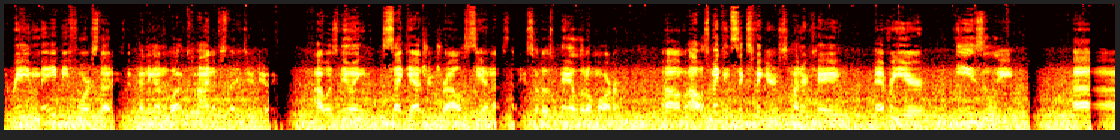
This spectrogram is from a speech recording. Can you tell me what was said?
three, maybe four studies, depending on what kind of studies you're doing. I was doing psychiatric trials, CNS studies, so those pay a little more. Um, I was making six figures, 100K every year, easily. Uh,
